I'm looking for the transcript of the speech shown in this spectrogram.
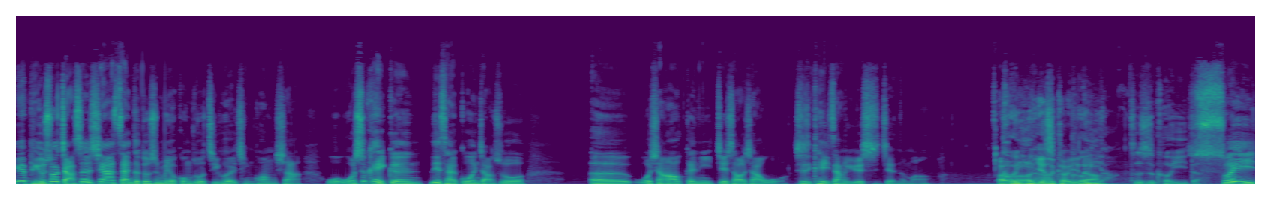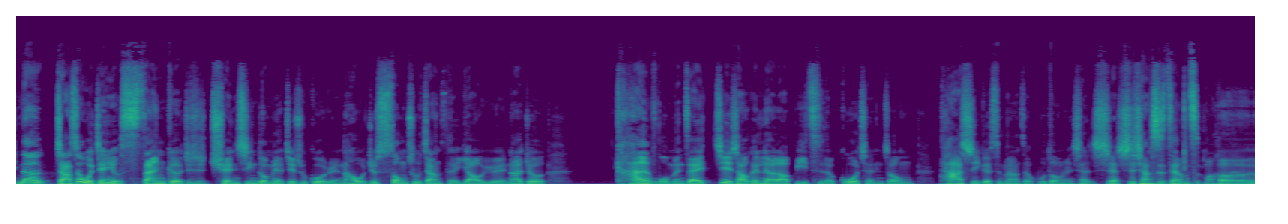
因为比如说，假设现在三个都是没有工作机会的情况下，我我是可以跟猎财顾问讲说，呃，我想要跟你介绍一下我，是可以这样约时间的吗？呃可以、啊，也是可以的啊、可以啊，这是可以的。所以，那假设我今天有三个就是全新都没有接触过的人，然后我就送出这样子的邀约，那就看我们在介绍跟聊聊彼此的过程中，他是一个什么样子的互动人，像是是像是这样子吗？呃，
